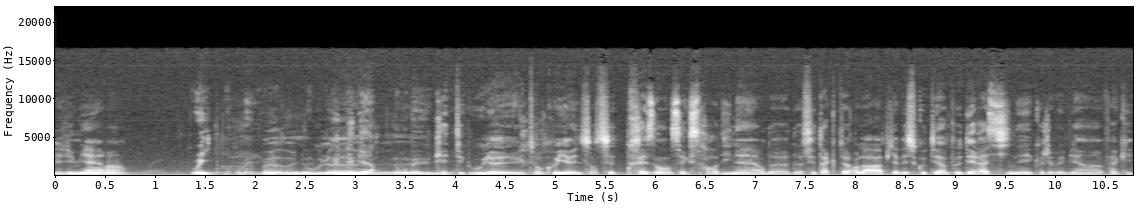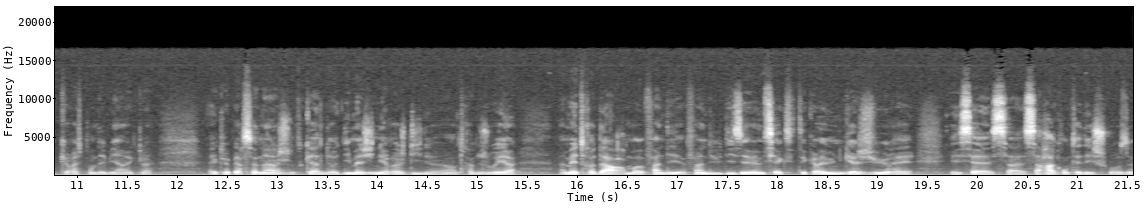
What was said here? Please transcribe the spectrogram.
les lumières. Oui. Euh, où le- Une lumière. Il y a une sorte de cette présence extraordinaire de, cet acteur-là. Puis il y avait ce côté un peu déraciné que j'aimais bien, enfin qui correspondait bien avec le, personnage, en tout cas d'imaginer Rushdie en train de jouer un, maître d'armes fin, du 19e siècle. C'était quand même une gageure et, ça, racontait des choses.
